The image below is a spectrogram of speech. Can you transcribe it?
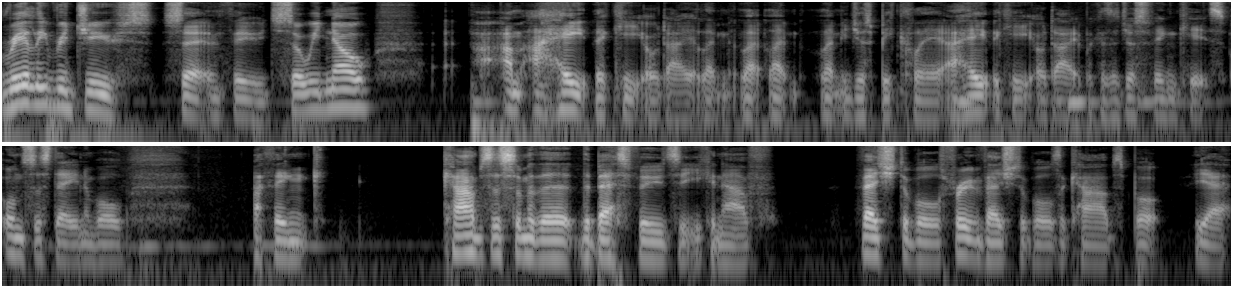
really reduce certain foods. So we know. I, I hate the keto diet. Let me let, let, let me just be clear. I hate the keto diet because I just think it's unsustainable. I think carbs are some of the, the best foods that you can have. Vegetables, fruit and vegetables are carbs, but yeah.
